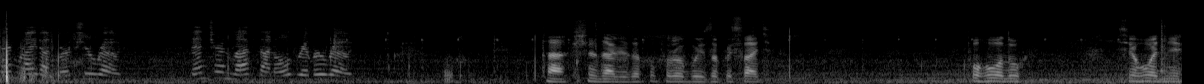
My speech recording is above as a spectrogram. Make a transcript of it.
Turn right on Berkshire Road. Then turn left on Old River Road. Так, ще далі попробую записати погоду сьогодні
